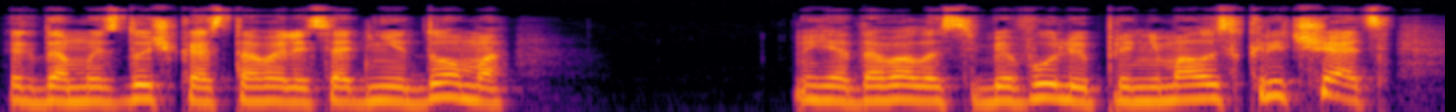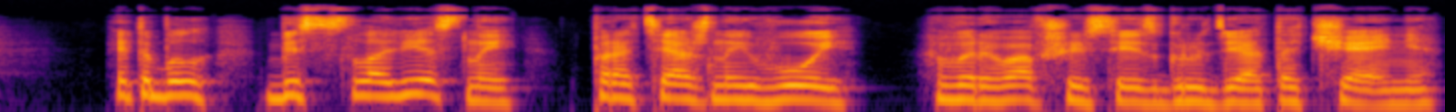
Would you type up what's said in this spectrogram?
когда мы с дочкой оставались одни дома, я давала себе волю и принималась кричать. Это был бессловесный, протяжный вой, вырывавшийся из груди от отчаяния.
